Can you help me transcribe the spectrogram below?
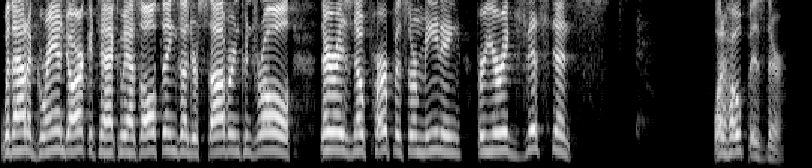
without a grand architect who has all things under sovereign control, there is no purpose or meaning for your existence. What hope is there?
